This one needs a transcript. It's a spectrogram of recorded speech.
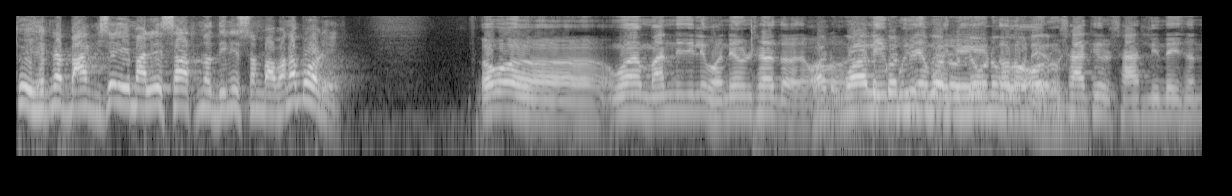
त्यो हेर्न बाँकी छ एमाले साथ नदिने सम्भावना बढ्यो अब उहाँ मान्यजीले भनेअनुसार अरू हेरौँ। साथीहरू साथ लिँदैछन्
